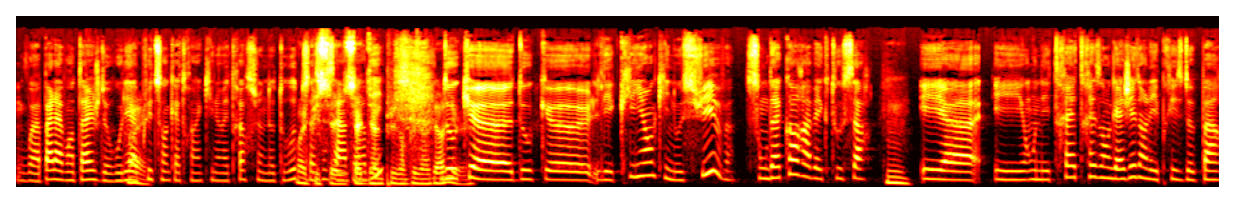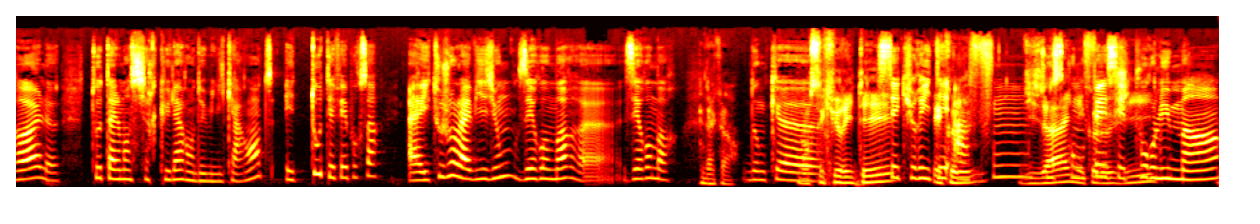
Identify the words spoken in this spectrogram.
on voit pas l'avantage de rouler à plus de 180 km/h sur une autoroute. de toute façon, c'est interdit. plus en plus interdit. Donc, euh, donc euh, les clients qui nous suivent sont d'accord avec tout ça. Hmm. Et, euh, et, on est très, très engagé dans les prises de parole totalement circulaires en 2040. Et tout est fait pour ça. Avec toujours la vision zéro mort, zéro mort. D'accord. Donc, sécurité, sécurité à fond. Design, tout ce qu'on fait, c'est pour l'humain.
